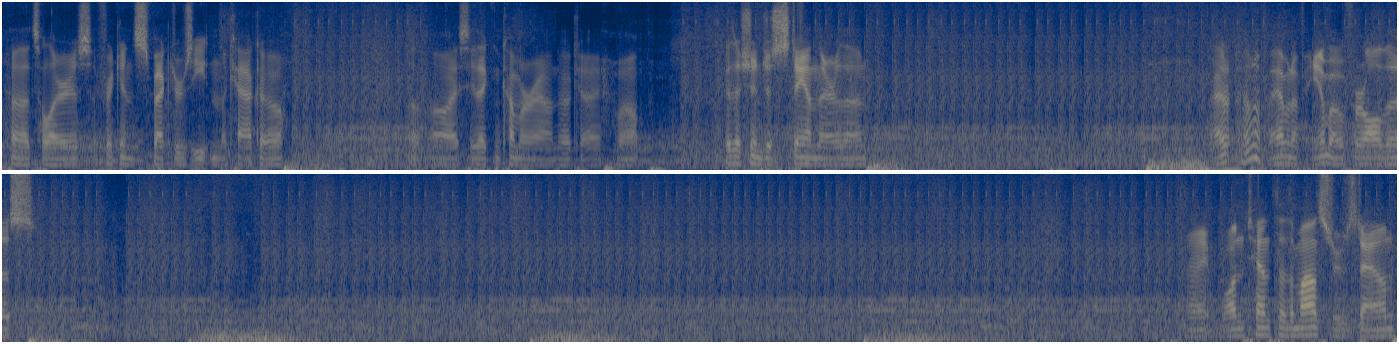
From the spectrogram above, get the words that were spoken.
Oh, that's hilarious. A freaking specter's eating the caco. Oh, oh, I see. They can come around. Okay, well. Guess I shouldn't just stand there then. I don't, I don't know if I have enough ammo for all this. Alright, one tenth of the monsters down.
